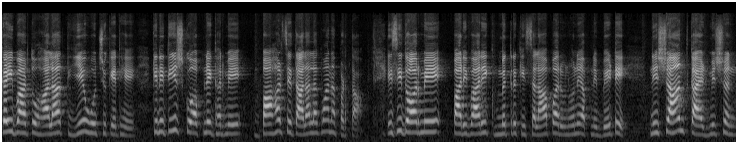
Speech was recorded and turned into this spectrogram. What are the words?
कई बार तो हालात ये हो चुके थे कि नीतीश को अपने घर में बाहर से ताला लगवाना पड़ता। इसी दौर में पारिवारिक मित्र की सलाह पर उन्होंने अपने बेटे निशांत का एडमिशन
